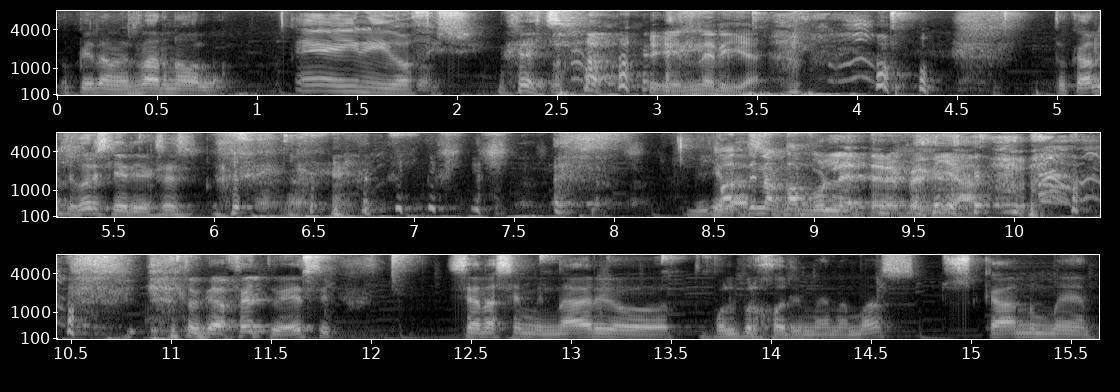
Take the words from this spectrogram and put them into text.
Το πήραμε, σβάρνα όλα. Ε, είναι η ώθηση. Η ενέργεια. Το κάνω και χωρίς χέρια, ξέρεις. Μα τι είναι αυτά που λέτε, ρε παιδιά. τον καφέ του έτσι. Σε ένα σεμινάριο του πολύ προχωρημένα μας, τους κάνουμε.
